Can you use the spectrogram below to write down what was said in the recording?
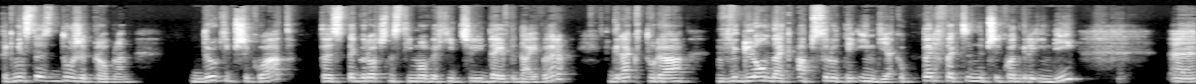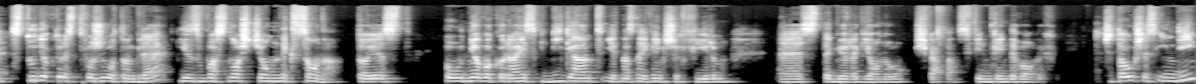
Tak więc to jest duży problem. Drugi przykład to jest tegoroczny steamowy hit, czyli Dave the Diver, gra, która wygląda jak absolutny indie, jako perfekcyjny przykład gry indie. E, studio, które stworzyło tę grę jest własnością Nexona. To jest południowo-koreański gigant, jedna z największych firm e, z tego regionu świata, z firm game devowych. Czy to już jest indie?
